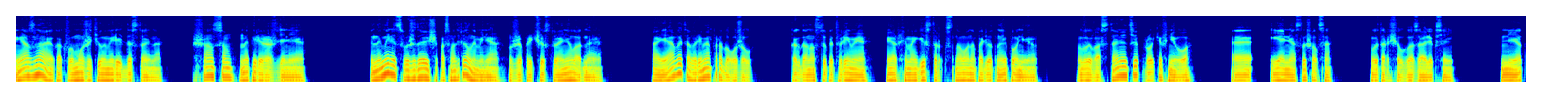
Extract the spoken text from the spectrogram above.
«Я знаю, как вы можете умереть достойно, шансом на перерождение». Иномерец выжидающе посмотрел на меня, уже предчувствуя неладное. А я в это время продолжил. Когда наступит время, и архимагистр снова нападет на Японию, вы восстанете против него. Э, я не ослышался? Вытаращил глаза Алексей. Нет,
